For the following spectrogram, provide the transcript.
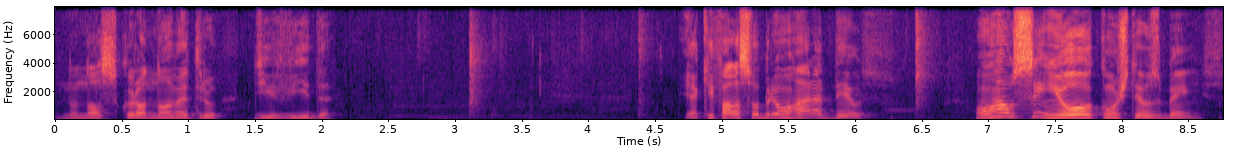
no nosso cronômetro de vida. E aqui fala sobre honrar a Deus. Honra o Senhor com os teus bens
